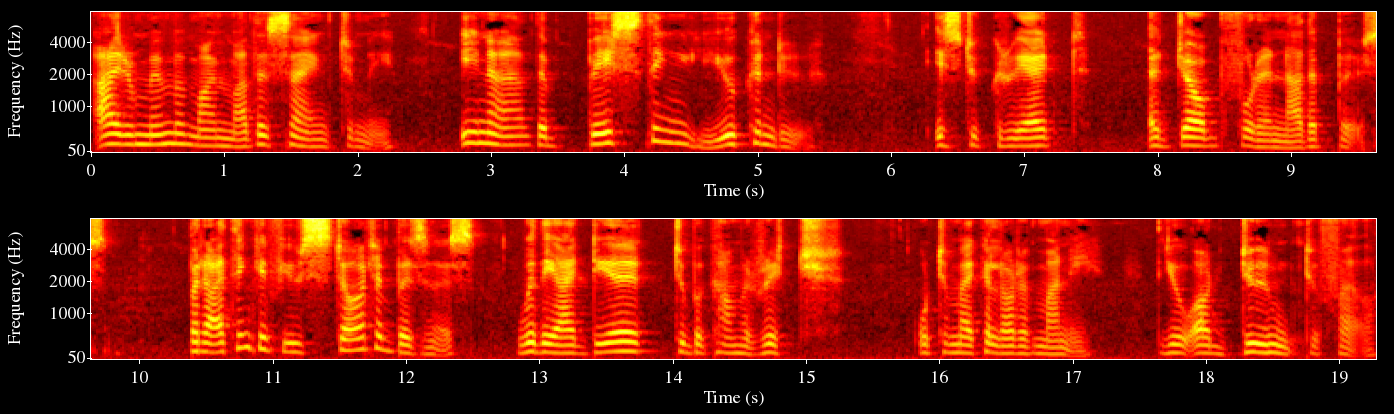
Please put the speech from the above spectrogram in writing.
I remember my mother saying to me, Ina, the best thing you can do is to create a job for another person. But I think if you start a business with the idea to become rich or to make a lot of money, you are doomed to fail.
